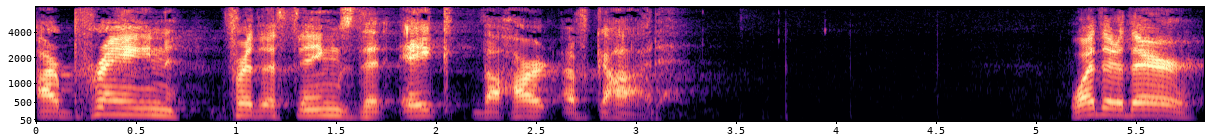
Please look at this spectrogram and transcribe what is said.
are praying for the things that ache the heart of God. Whether they're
